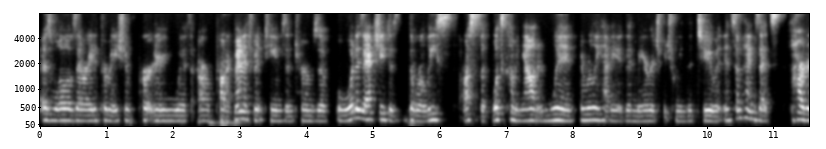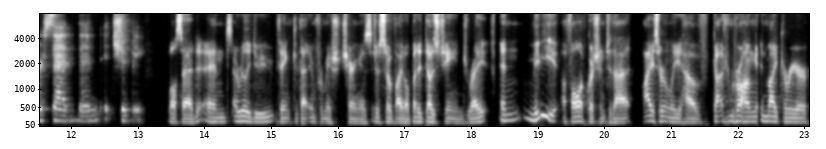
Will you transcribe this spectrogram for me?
as well as that right information partnering with our product management teams in terms of well, what is actually does the release process, like what's coming out and when, and really having a good marriage between the two. And, and sometimes that's harder said than it should be. Well said. And I really do think that information sharing is just so vital, but it does change, right? And maybe a follow up question to that I certainly have gotten wrong in my career,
